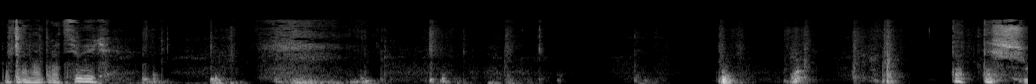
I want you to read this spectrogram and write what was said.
Пацани працюють. Та ти що?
